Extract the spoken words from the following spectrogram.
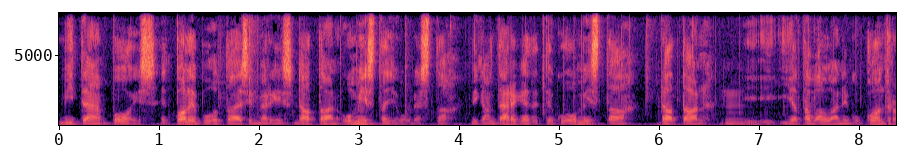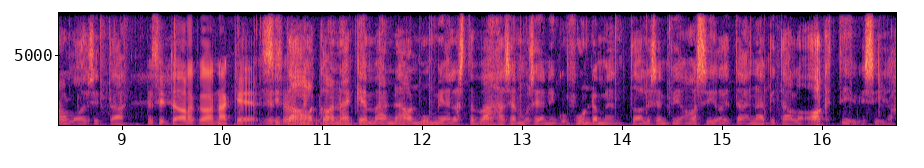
mitään pois. Et paljon puhutaan esimerkiksi datan omistajuudesta, mikä on tärkeää, että joku omistaa datan mm. ja tavallaan niin kuin kontrolloi sitä. Ja sitä alkaa näkee. Sitä on alkaa näkemään. Nämä on mun mielestä vähän semmoisia niin fundamentaalisempia asioita ja nämä pitää olla aktiivisia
